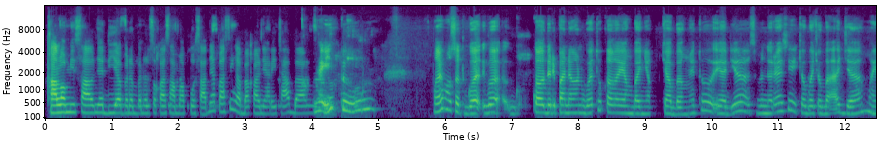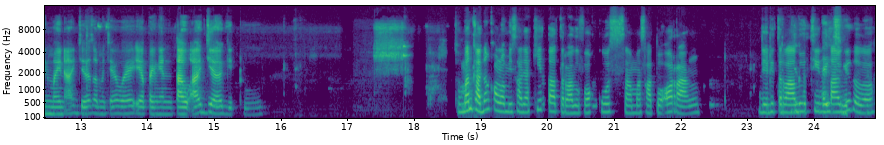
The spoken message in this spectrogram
kalau misalnya dia benar-benar suka sama pusatnya pasti nggak bakal nyari cabang Nah itu. Makanya maksud gue, gue kalau dari pandangan gue tuh kalau yang banyak cabang itu ya dia sebenarnya sih coba-coba aja, main-main aja sama cewek, ya pengen tahu aja gitu. cuman kadang kalau misalnya kita terlalu fokus sama satu orang jadi terlalu cinta Baik, gitu loh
